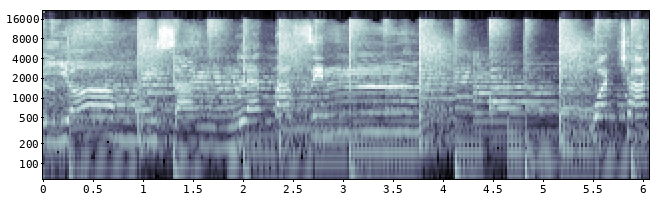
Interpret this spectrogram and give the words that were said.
ะยอมให้สั่งและตัดสิน ว่าฉัน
